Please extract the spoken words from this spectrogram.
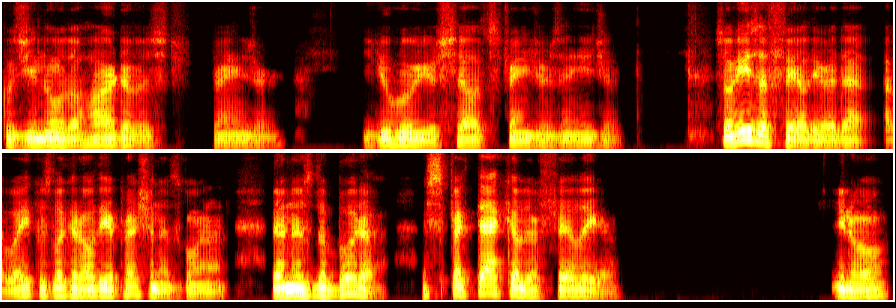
because you know the heart of a stranger. You were yourself strangers in Egypt. So he's a failure that way because look at all the oppression that's going on. Then there's the Buddha, a spectacular failure. You know,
